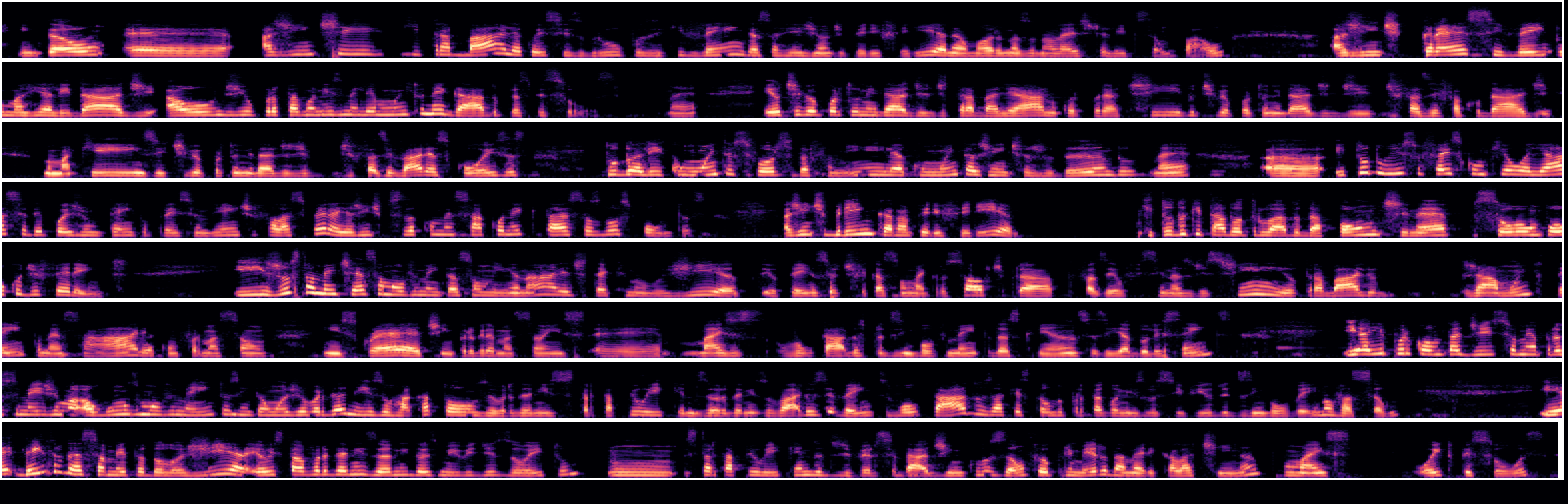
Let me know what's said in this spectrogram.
Então, é, a gente que trabalha com esses grupos e que vem dessa região de periferia, né, eu moro na zona leste ali de São Paulo, a gente cresce vendo uma realidade onde o protagonismo ele é muito negado para as pessoas. Né? Eu tive a oportunidade de trabalhar no corporativo, tive a oportunidade de, de fazer faculdade no Mackenzie, tive a oportunidade de, de, fazer várias coisas, tudo ali com muito esforço da família, com muita gente ajudando, né? Uh, e tudo isso fez com que eu olhasse depois de um tempo para esse ambiente e falasse: espera aí, a gente precisa começar a conectar essas duas pontas. A gente brinca na periferia que tudo que está do outro lado da ponte, né, soa um pouco diferente. E justamente essa movimentação minha na área de tecnologia, eu tenho certificação Microsoft para fazer oficinas de Steam, eu trabalho já há muito tempo nessa área, com formação em Scratch, em programações é, mais voltadas para o desenvolvimento das crianças e adolescentes. E aí, por conta disso, eu me aproximei de alguns movimentos. Então, hoje eu organizo hackathons, eu organizo Startup Weekends, eu organizo vários eventos voltados à questão do protagonismo civil de desenvolver inovação. E dentro dessa metodologia, eu estava organizando em 2018 um Startup Weekend de diversidade e inclusão, foi o primeiro da América Latina, com mais oito pessoas.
